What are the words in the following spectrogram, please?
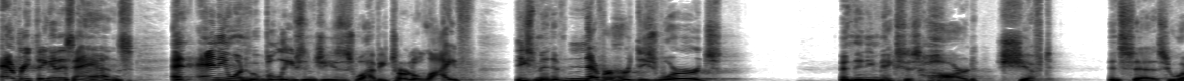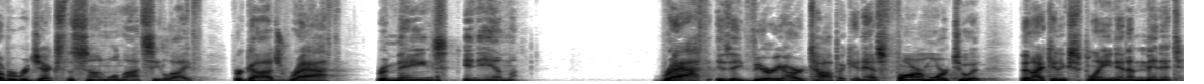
everything in his hands. And anyone who believes in Jesus will have eternal life. These men have never heard these words. And then he makes this hard shift and says, Whoever rejects the Son will not see life, for God's wrath remains in him. Wrath is a very hard topic and has far more to it than I can explain in a minute.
